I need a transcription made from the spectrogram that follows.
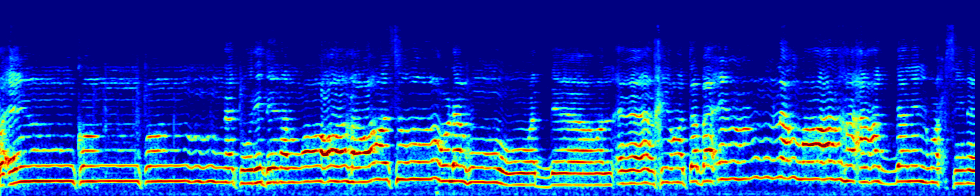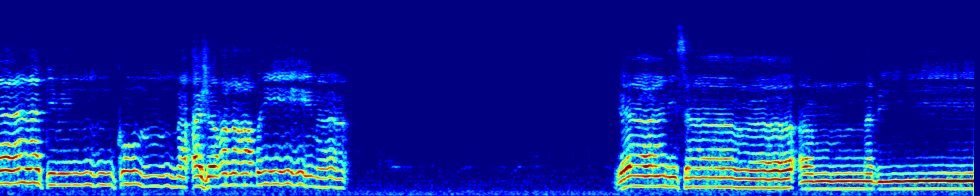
وإن كنتن تردن الله ورسوله والدار الآخرة فإن الله أعد للمحسنات منكن أجرا عظيما. يا نساء النبي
